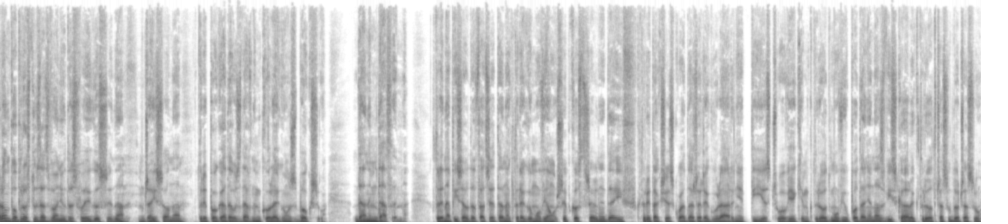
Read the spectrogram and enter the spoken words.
Ron po prostu zadzwonił do swojego syna, Jasona, który pogadał z dawnym kolegą z boksu, Danym Duffem, który napisał do faceta, na którego mówią szybkostrzelny Dave, który tak się składa, że regularnie pije z człowiekiem, który odmówił podania nazwiska, ale który od czasu do czasu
